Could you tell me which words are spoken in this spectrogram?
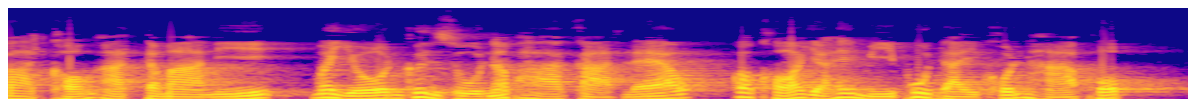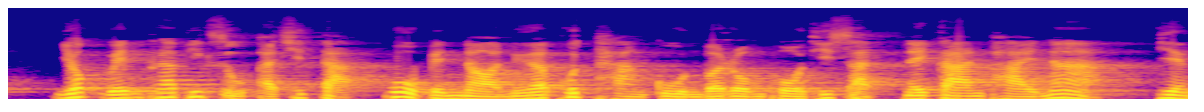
บาทของอาตมานี้เมื่อโยนขึ้นสู่นภาอากาศแล้ว ก็ขออย่าให้มีผู้ใดค้นหาพบ ยกเว้นพระภิกษุอชิตะผู้เป็นหน่อเนื้อพุทธางกูลบรมโพธิสัตว์ในการภายหน้าเพียง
